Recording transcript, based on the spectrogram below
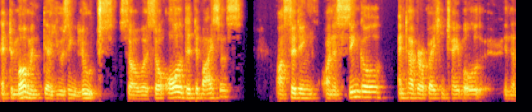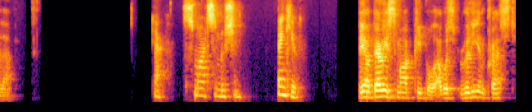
at the moment they're using loops. So uh, so all the devices are sitting on a single anti-vibration table in the lab. Yeah, smart solution. Thank you. They are very smart people. I was really impressed.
